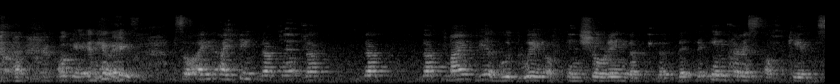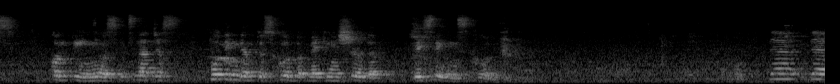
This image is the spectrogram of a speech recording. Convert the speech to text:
okay, anyways. So I, I think that, that, that, that might be a good way of ensuring that, that the, the interest of kids continues. It's not just putting them to school, but making sure that stay in school. The, the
